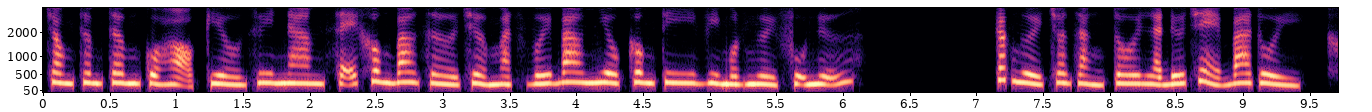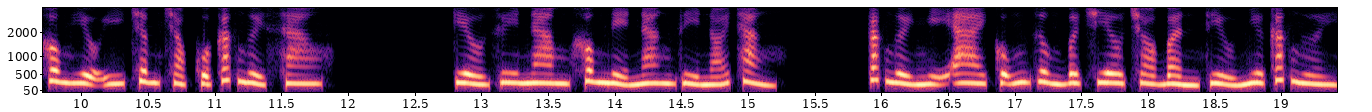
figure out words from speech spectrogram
Trong thâm tâm của họ Kiều Duy Nam sẽ không bao giờ trở mặt với bao nhiêu công ty vì một người phụ nữ. Các người cho rằng tôi là đứa trẻ 3 tuổi, không hiểu ý châm chọc của các người sao. Kiều Duy Nam không nể nang gì nói thẳng. Các người nghĩ ai cũng dùng bơ chiêu cho bẩn thỉu như các người.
